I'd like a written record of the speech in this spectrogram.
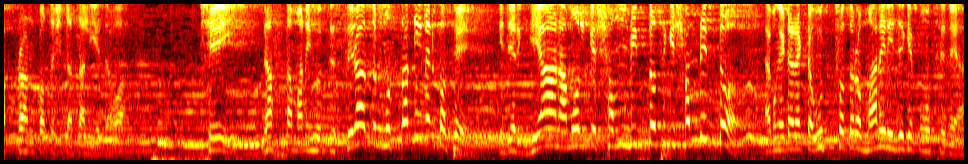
আপ্রাণ প্রচেষ্টা চালিয়ে যাওয়া। সেই রাস্তা মানে হচ্ছে সিরাতুল মুস্তাকিমের পথে। নিজের জ্ঞান আমলকে সমৃদ্ধ থেকে সমৃদ্ধ এবং এটার একটা উচ্চতর মানে নিজেকে পৌঁছে নেয়া।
